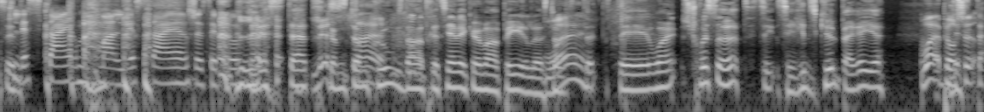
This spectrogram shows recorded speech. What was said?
c'est Lester, normal, Lester, je sais pas. Lestat, Lester. comme Tom Cruise dans Entretien avec un vampire. Là. C'était- Ouais. c'était- ouais. Je trouvais ça hot. C'est ridicule, pareil. hein. Ouais, puis on s'est- Lestat.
